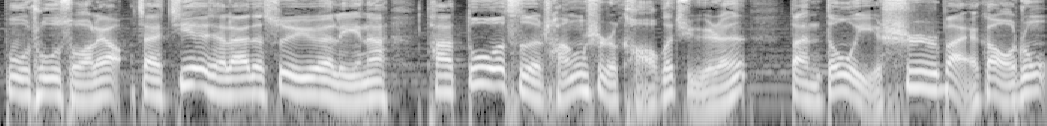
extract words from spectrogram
不出所料，在接下来的岁月里呢，他多次尝试考个举人，但都以失败告终。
